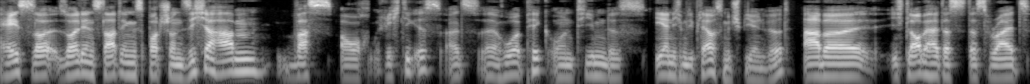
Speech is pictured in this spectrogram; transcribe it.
Hayes soll, soll den Starting-Spot schon sicher haben, was auch richtig ist als äh, hoher Pick und Team, das eher nicht um die Playoffs mitspielen wird. Aber ich glaube halt, dass, dass Wright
